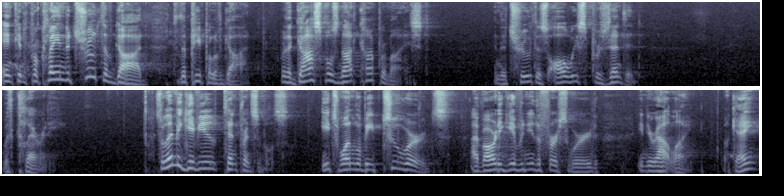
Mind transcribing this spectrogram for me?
and can proclaim the truth of God to the people of God, where the gospel's not compromised and the truth is always presented with clarity. So let me give you 10 principles. Each one will be two words. I've already given you the first word in your outline, okay?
